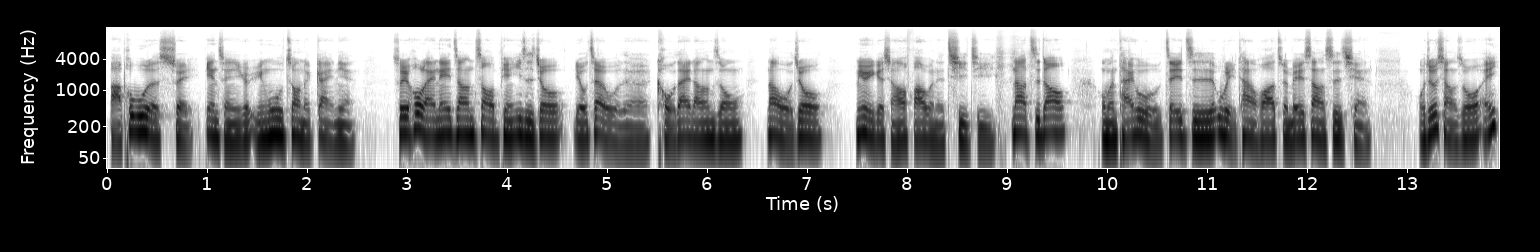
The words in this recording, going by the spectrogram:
把瀑布的水变成一个云雾状的概念。所以后来那张照片一直就留在我的口袋当中。那我就没有一个想要发文的契机。那直到我们台虎这一支物理探花准备上市前，我就想说，哎。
